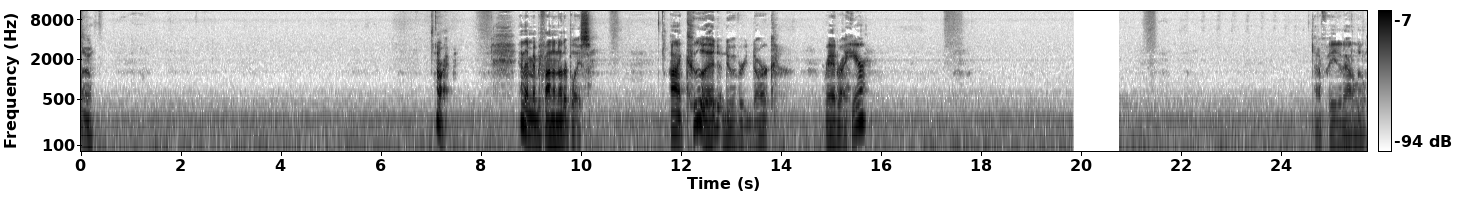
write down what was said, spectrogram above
Oh. All right. And then maybe find another place. I could do a very dark red right here. Kind of fade it out a little.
